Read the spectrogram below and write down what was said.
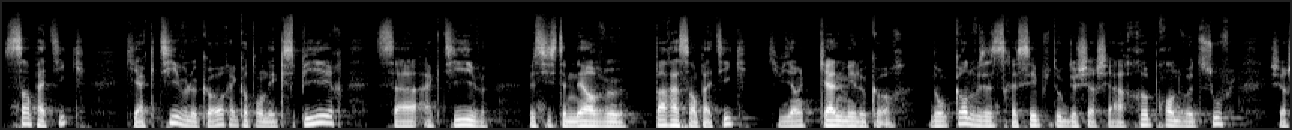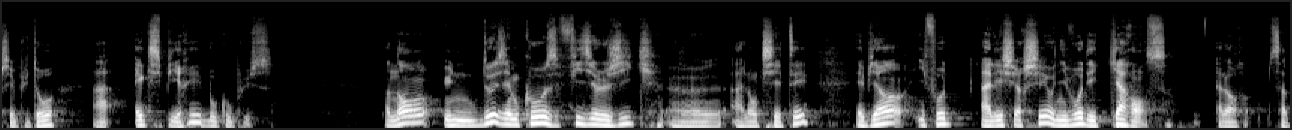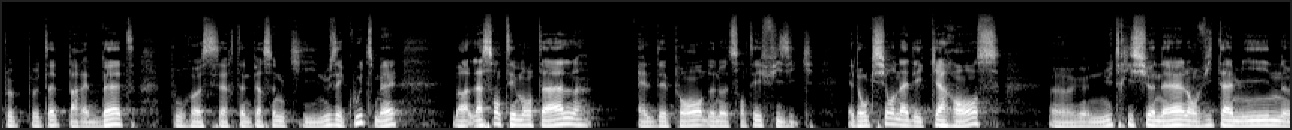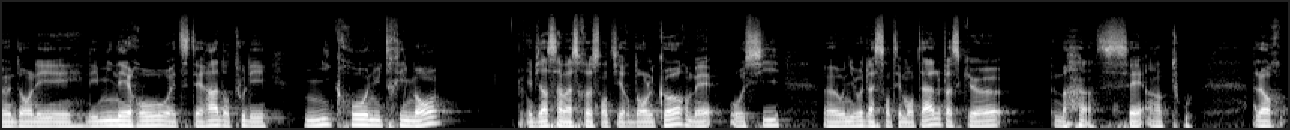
sympathique qui active le corps. Et quand on expire, ça active le système nerveux parasympathique qui vient calmer le corps. Donc quand vous êtes stressé, plutôt que de chercher à reprendre votre souffle, cherchez plutôt à expirer beaucoup plus. Maintenant, une deuxième cause physiologique euh, à l'anxiété, eh bien, il faut aller chercher au niveau des carences. Alors, ça peut peut-être paraître bête pour euh, certaines personnes qui nous écoutent, mais ben, la santé mentale, elle dépend de notre santé physique. Et donc, si on a des carences euh, nutritionnelles en vitamines, euh, dans les, minéraux, etc., dans tous les micronutriments, eh bien, ça va se ressentir dans le corps, mais aussi euh, au niveau de la santé mentale, parce que ben, c'est un tout. Alors,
